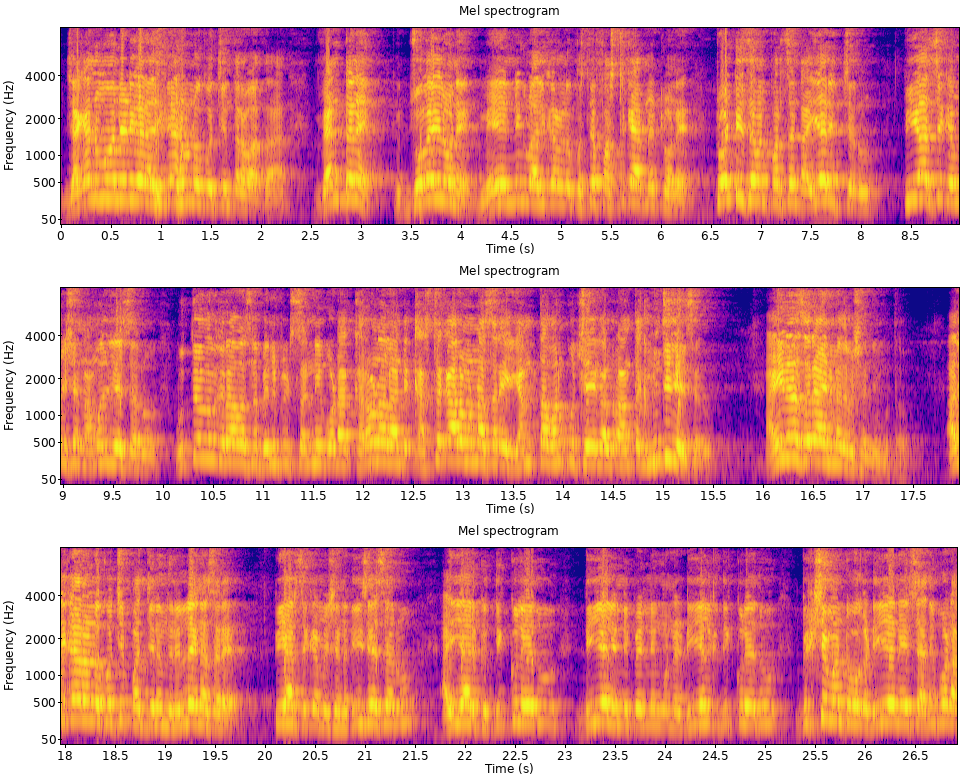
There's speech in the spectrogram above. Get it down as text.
జగన్మోహన్ రెడ్డి గారు అధికారంలోకి వచ్చిన తర్వాత వెంటనే జూలైలోనే మే ఎండింగ్లో అధికారంలోకి వస్తే ఫస్ట్ క్యాబినెట్లోనే ట్వంటీ సెవెన్ పర్సెంట్ ఐఆర్ ఇచ్చారు. పీఆర్సీ కమిషన్ అమలు చేశారు. ఉద్యోగులకు రావాల్సిన బెనిఫిట్స్ అన్నీ కూడా కరోనా లాంటి కష్టకాలం ఉన్నా సరే ఎంతవరకు చేయగలరు అంతకు మించి చేశారు. అయినా సరే ఆయన మీద విషయం చెబుతావు అధికారంలోకి వచ్చి పద్దెనిమిది నెలలు అయినా సరే పిఆర్సీ కమిషన్ తీసేశారు. ఐఆర్కి దిక్కు లేదు. డిఎల్ ఇన్ని పెండింగ్ ఉన్న డిఎల్కి దిక్కు లేదు. భిక్షం అంటూ ఒక డిఎన్ వేసి అది కూడా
